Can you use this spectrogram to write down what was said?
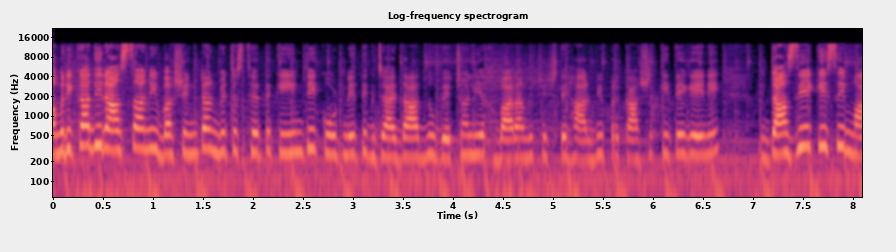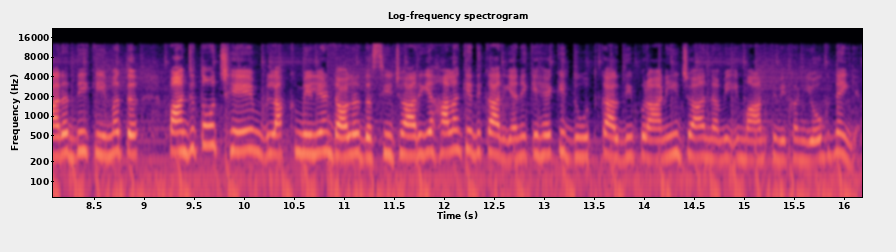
ਅਮਰੀਕਾ ਦੀ ਰਾਜਧਾਨੀ ਵਾਸ਼ਿੰਗਟਨ ਵਿੱਚ ਸਥਿਤ ਕੀਮਤੀ ਕੂਟਨੀਤਿਕ ਜਾਇਦਾਦ ਨੂੰ ਵੇਚਣ ਲਈ ਅਖਬਾਰਾਂ ਵਿੱਚ ਇਸ਼ਤਿਹਾਰ ਵੀ ਪ੍ਰਕਾਸ਼ਿਤ ਕੀਤੇ ਗਏ ਨੇ। ਦੱਸ ਦਈਏ ਕਿ ਇਸ ਇਮਾਰਤ ਦੀ ਕੀਮਤ 5 ਤੋਂ 6 ਲੱਖ ਮਿਲੀਅਨ ਡਾਲਰ ਦੱਸੀ ਜਾ ਰਹੀ ਹੈ। ਹਾਲਾਂਕਿ ਅਧਿਕਾਰੀਆਂ ਨੇ ਕਿਹਾ ਕਿ ਦੂਤ ਘਰ ਦੀ ਪੁਰਾਣੀ ਜਾਂ ਨਵੀਂ ਇਮਾਰਤ ਵਿਕਣ ਯੋਗ ਨਹੀਂ ਹੈ।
